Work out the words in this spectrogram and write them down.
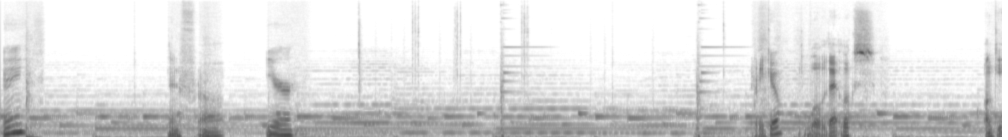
Okay. Then from here. Whoa, that looks funky.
